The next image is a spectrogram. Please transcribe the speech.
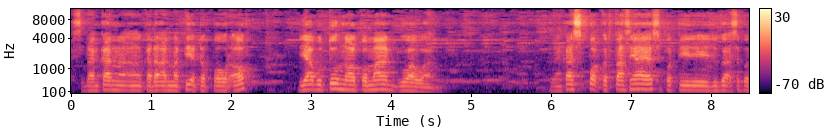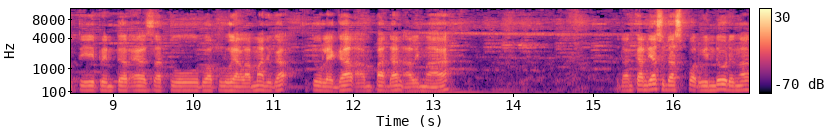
Sedangkan uh, keadaan mati atau power off dia butuh 0,2 watt. Sedangkan spot kertasnya ya seperti juga seperti printer L120 yang lama juga itu legal A4 dan A5 ya. Sedangkan dia sudah spot window dengan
